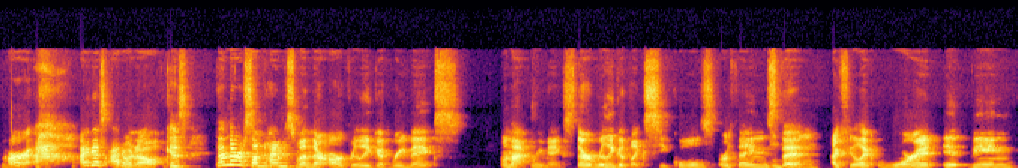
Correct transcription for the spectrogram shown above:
Or I guess I don't know because then there are sometimes when there are really good remakes. Well, not remakes. There are really good like sequels or things that Mhm. I feel like warrant it being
